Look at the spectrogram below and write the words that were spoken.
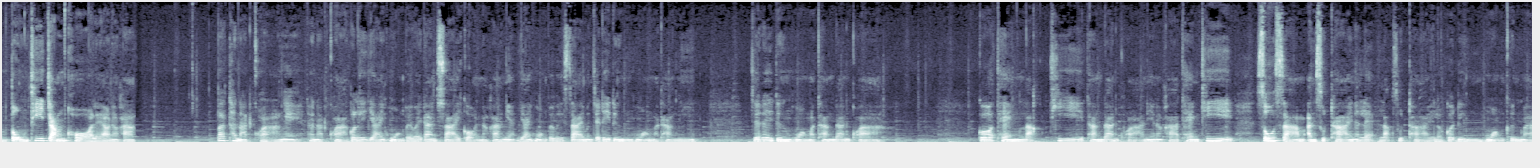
ำตรงที่จ้ำคอแล้วนะคะป้าถนัดขวาไง ถนัดขวาก็เลยย้ายห่วงไปไว้ด้านซ้ายก่อนนะคะ เนี่ยย้ายห่วงไปไว้ซ้ายมันจะได้ดึงห่วงมาทางนี้ จะได้ดึงห่วงมาทางด้านขวา ก็แทงหลักที่ทางด้านขวาเนี่ยนะคะ แทงที่โซ่สามอันสุดท้ายนั่นแหละ หลักสุดท้ายแล้วก็ดึงห่วงขึ้นมา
